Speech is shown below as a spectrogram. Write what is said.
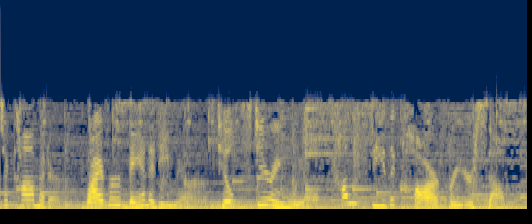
tachometer, driver vanity mirror, tilt steering wheel. Come see the car for yourself.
